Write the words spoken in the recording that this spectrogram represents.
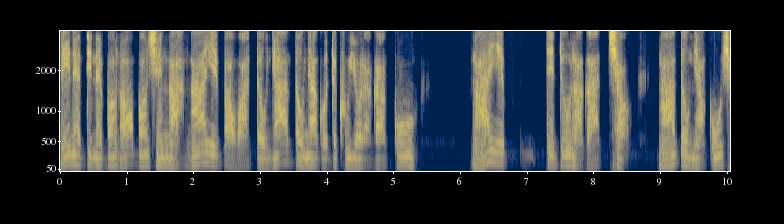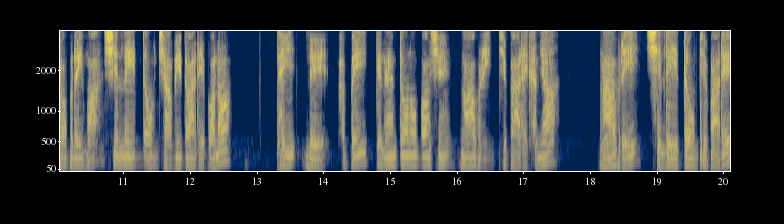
လေးနဲ့တင်းနဲ့ပေါင်းတော့ပေါင်းရှင်က9ရဲ့ပါဝါတုံညာတုံညာကိုတစ်ခုရောတာက9 9ရဲ့တစ်တိုးတာက6 9တုံညာ9ရှောက်ပရိတ်မှာရှင်းလေး3ချပေးသွားတယ်ဗောနော်ထိတ်လေအပိတ်ကနန်း3လုံးပေါင်းရှင်9ပရိတ်ဖြစ်ပါတယ်ခင်ဗျာ9ပရိတ်ရှင်းလေး3ဖြစ်ပါတယ်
